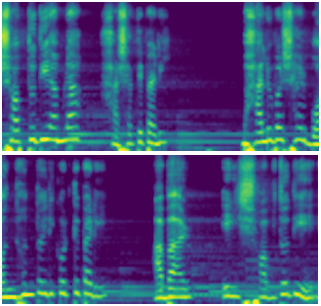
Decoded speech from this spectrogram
শব্দ দিয়ে আমরা হাসাতে পারি, ভালোবাসার বন্ধন তৈরি করতে পারি, আবার এই শব্দ দিয়ে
